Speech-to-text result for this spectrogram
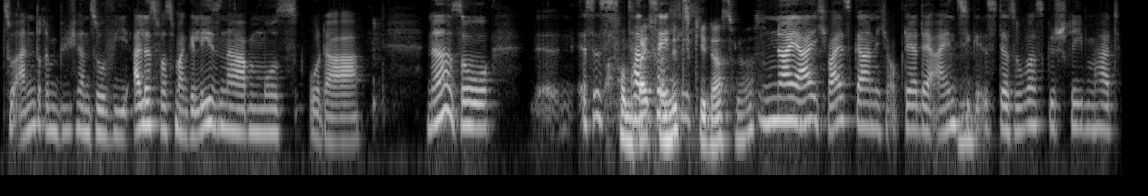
zu anderen Büchern, so wie alles, was man gelesen haben muss oder ne, so. Es ist Vom tatsächlich, das, oder was? Naja, ich weiß gar nicht, ob der der Einzige hm. ist, der sowas geschrieben hat.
